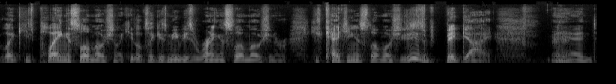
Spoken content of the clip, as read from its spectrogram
like he's playing in slow motion. Like he looks like he's maybe he's running in slow motion or he's catching in slow motion. He's a big guy, mm-hmm. and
